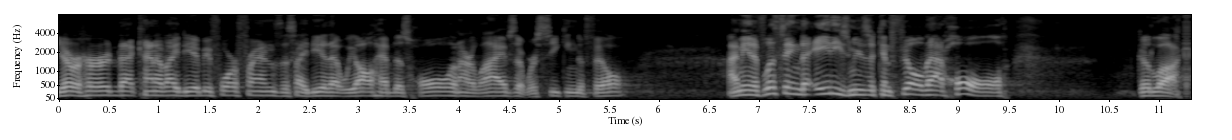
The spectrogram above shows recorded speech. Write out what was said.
You ever heard that kind of idea before, friends? This idea that we all have this hole in our lives that we're seeking to fill? I mean, if listening to 80s music can fill that hole, good luck.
